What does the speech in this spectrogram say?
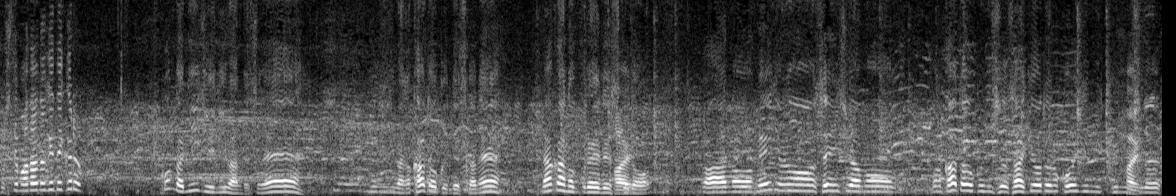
そしてまた抜けてくる今度は22番ですね。22番の加藤君ですかね。中のプレーですけど、あの明治の選手はもうこの加藤君にしろ先ほどの小泉君にしろ、はい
